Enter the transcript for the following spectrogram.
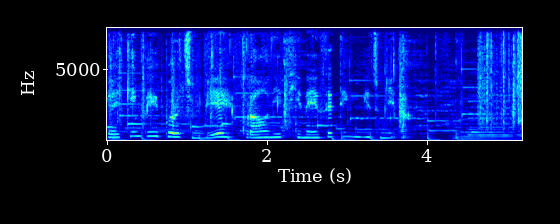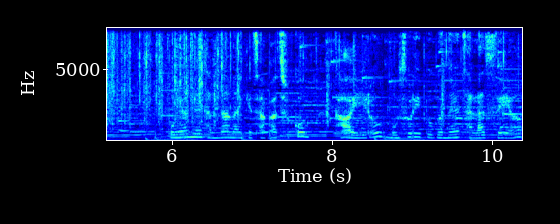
베이킹 페이퍼를 준비해 브라우니 틴에 세팅해줍니다. 모양을 간단하게 잡아주고 가위로 모서리 부분을 잘라주세요.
